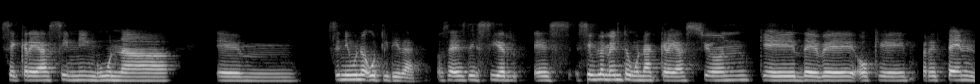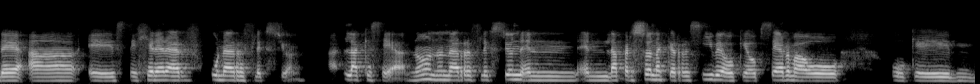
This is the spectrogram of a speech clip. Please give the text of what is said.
se crea sin ninguna, eh, sin ninguna utilidad. O sea, es decir, es simplemente una creación que debe o que pretende a, este, generar una reflexión la que sea, ¿no? Una reflexión en, en la persona que recibe o que observa o, o que,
